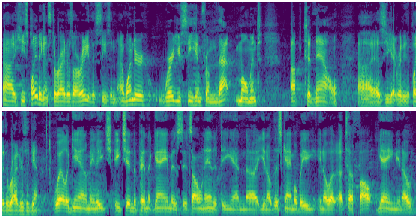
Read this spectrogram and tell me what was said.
Uh, he's played against the Riders already this season. I wonder where you see him from that moment up to now uh, as you get ready to play the Riders again? Well, again, I mean, each each independent game is its own entity, and uh, you know this game will be you know a, a, tough fought game. You know,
